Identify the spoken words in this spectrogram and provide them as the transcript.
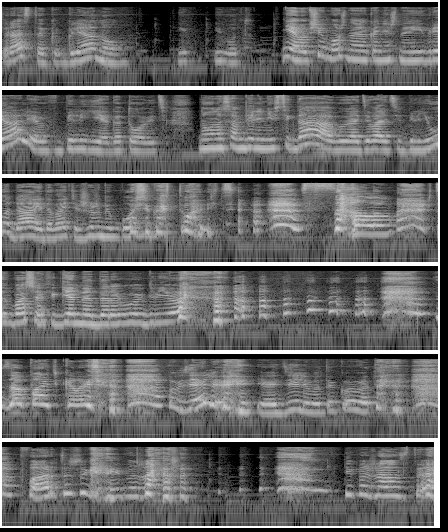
раз так глянул, и, и вот не, вообще можно, конечно, и в реале в белье готовить, но на самом деле не всегда вы одеваете белье, да, и давайте жирный борщ готовить с салом, чтобы ваше офигенное дорогое белье запачкалось. Взяли и одели вот такой вот фартушек и пожалуйста, и пожалуйста,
